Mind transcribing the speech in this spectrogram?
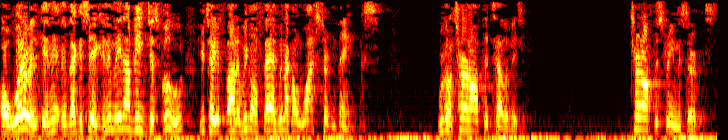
Or whatever. And like I said, and it may not be just food. You tell your father, we're going to fast, we're not going to watch certain things. We're going to turn off the television. Turn off the streaming service.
